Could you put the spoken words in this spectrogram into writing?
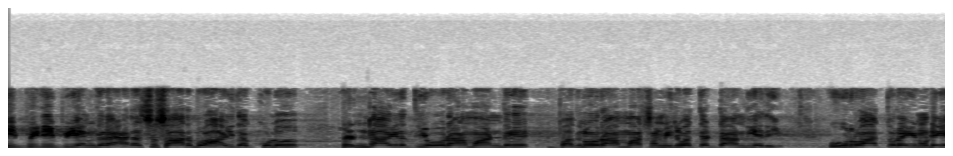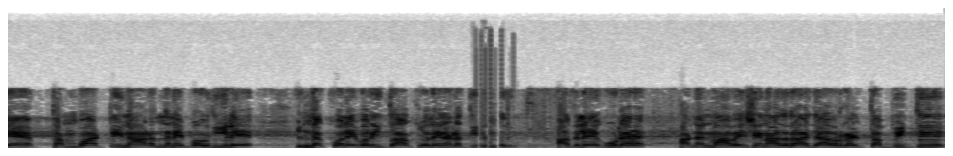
இபிடிபி என்கிற அரசு சார்பு ஆயுதக்குழு ரெண்டாயிரத்தி ஓராம் ஆண்டு பதினோராம் மாதம் இருபத்தெட்டாம் தேதி ஊர்வாத்துறையினுடைய தம்பாட்டி நாரந்தனை பகுதியிலே இந்த கொலைவரி தாக்குதலை நடத்தியிருந்தது. அதிலே கூட அண்ணன் மாவை சேனாதிராஜா அவர்கள் தப்பித்து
